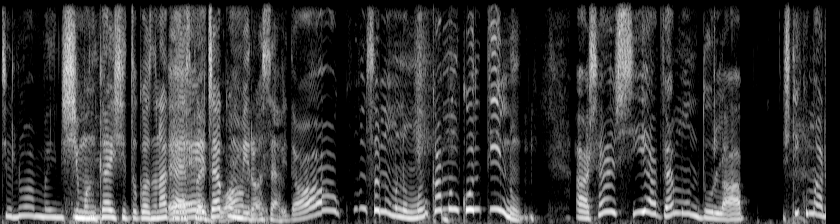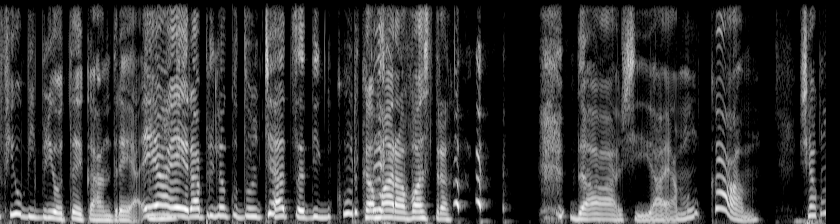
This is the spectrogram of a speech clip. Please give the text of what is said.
ce nu am mai Și mâncai și tu cozonac, aia îți plăcea cum mirosea? Păi da, cum să nu mănânc? Mâncam în continuu. Așa și aveam un dulap Știi cum ar fi o bibliotecă, Andreea? Ea mm-hmm. era plină cu dulceață din curte. Cămara voastră. da, și aia mâncam. Și acum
